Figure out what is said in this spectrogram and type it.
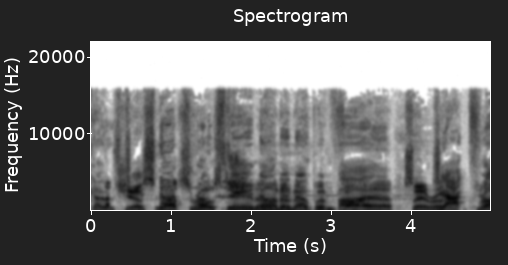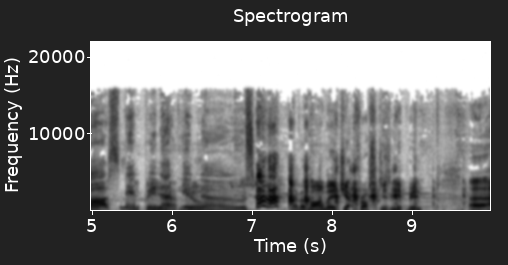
He goes Chestnuts roasting on an open fire. Sarah. Jack Frost nipping at your nose. Never mind where Jack Frost is nipping. Uh,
